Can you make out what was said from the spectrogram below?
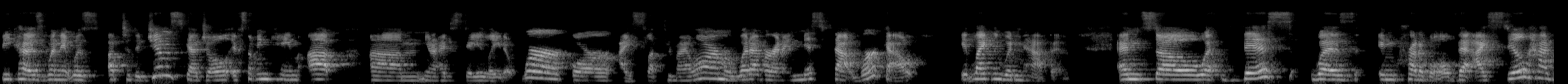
because when it was up to the gym schedule, if something came up, um, you know, I had to stay late at work or I slept through my alarm or whatever, and I missed that workout, it likely wouldn't happen. And so this was incredible that I still had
